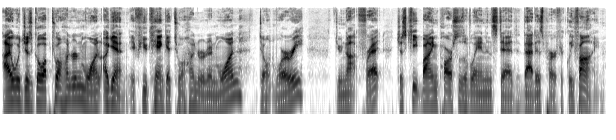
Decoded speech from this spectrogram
I would just go up to 101. Again, if you can't get to 101, don't worry. Do not fret. Just keep buying parcels of land instead. That is perfectly fine.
